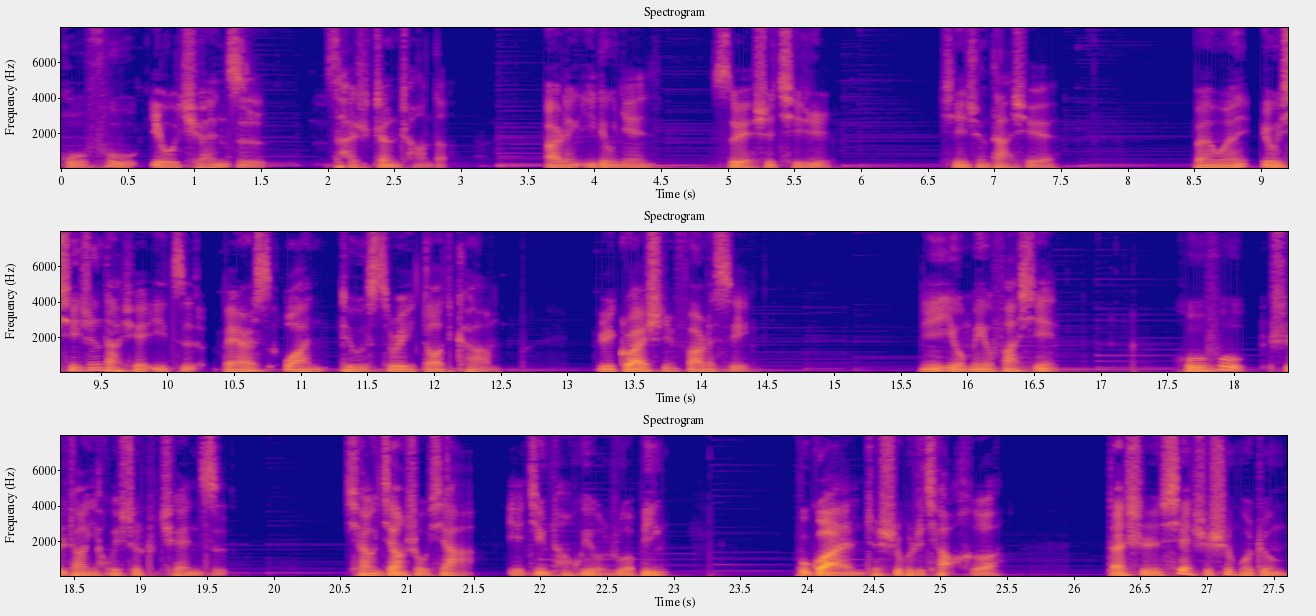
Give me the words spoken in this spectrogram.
虎父有犬子才是正常的。二零一六年四月十七日，新生大学。本文由新生大学译自 bears one two three dot com。regression fallacy。你有没有发现，虎父时常也会生出犬子，强将手下也经常会有弱兵？不管这是不是巧合，但是现实生活中。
